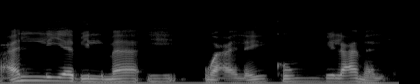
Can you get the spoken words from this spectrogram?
علي بالماء وعليكم بالعمل.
